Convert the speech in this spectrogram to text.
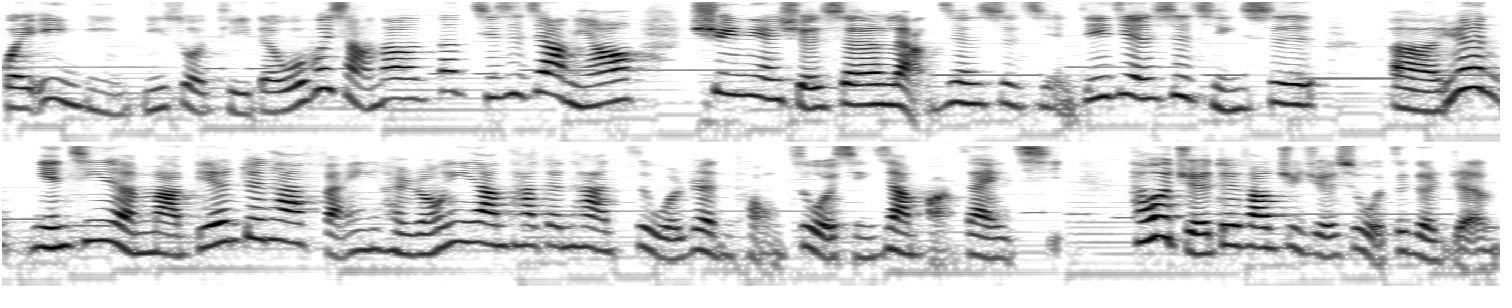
回应你你所提的，我会想到，那其实这样你要训练学生两件事情。第一件事情是，呃，因为年轻人嘛，别人对他的反应很容易让他跟他的自我认同、自我形象绑在一起，他会觉得对方拒绝是我这个人，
